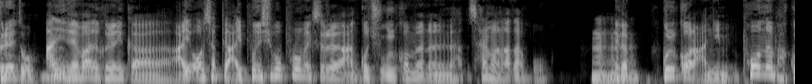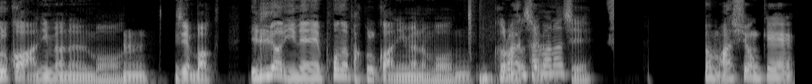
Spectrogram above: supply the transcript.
그래도 아니 음. 내 말은 그러니까 아이 어차피 아이폰 15 Pro Max를 안고 죽을 거면은 하- 살만하다고. 음, 음, 그러니까 바꿀 걸 아니 폰을 바꿀 거 아니면은 뭐 음. 이제 막 1년 이내에 폰을 바꿀 거 아니면은 뭐 음, 그러면. 살만하지. 좀 아쉬운 게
